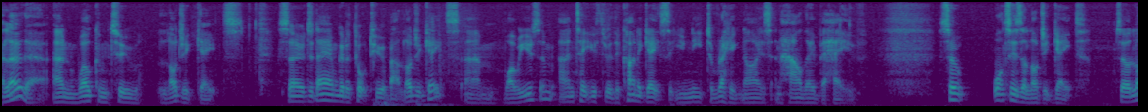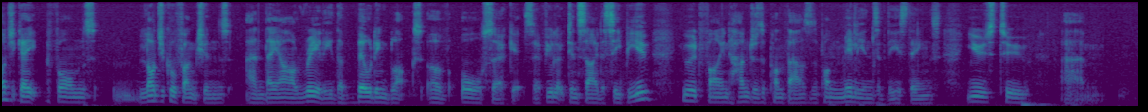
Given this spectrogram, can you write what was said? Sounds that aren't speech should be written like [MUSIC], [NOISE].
Hello there and welcome to Logic Gates. So today I'm going to talk to you about logic gates, um, why we use them, and take you through the kind of gates that you need to recognize and how they behave. So what is a logic gate? So a logic gate performs logical functions and they are really the building blocks of all circuits. So if you looked inside a CPU, you would find hundreds upon thousands upon millions of these things used to um,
